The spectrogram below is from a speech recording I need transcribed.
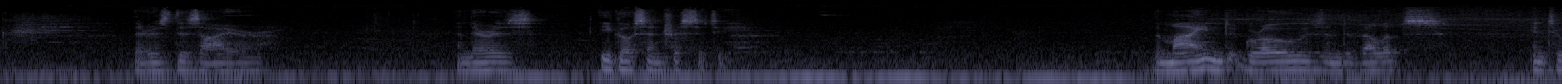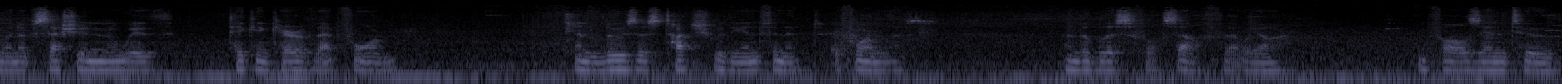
there is desire, and there is egocentricity. The mind grows and develops into an obsession with taking care of that form and loses touch with the infinite, the formless, and the blissful self that we are, and falls into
